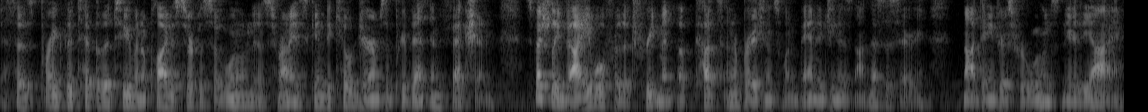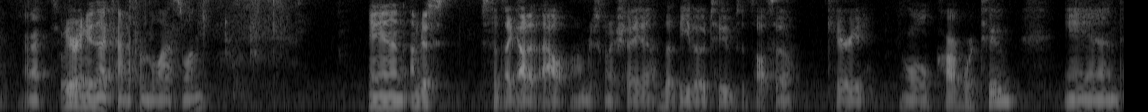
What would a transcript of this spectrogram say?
it says break the tip of the tube and apply to surface of wound and surrounding skin to kill germs and prevent infection. Especially valuable for the treatment of cuts and abrasions when bandaging is not necessary. Not dangerous for wounds near the eye. All right, so we already knew that kind of from the last one. And I'm just, since I got it out, I'm just going to show you the Vivo tubes. It's also carried a little cardboard tube and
